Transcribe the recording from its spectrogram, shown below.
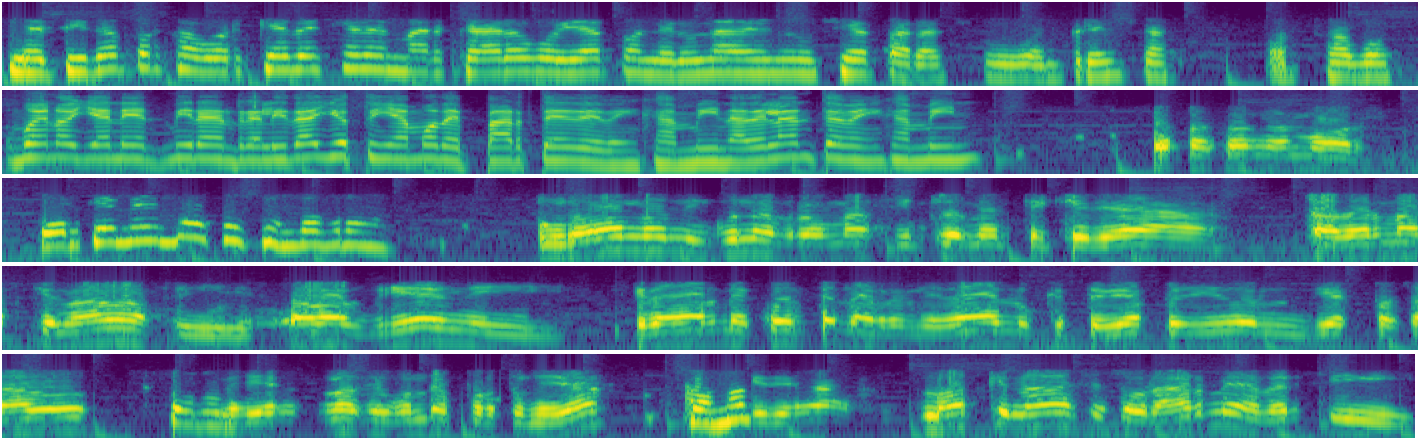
Le pido por favor que deje de marcar o voy a poner una denuncia para su empresa, por favor. Bueno, Janet, mira, en realidad yo te llamo de parte de Benjamín. Adelante, Benjamín. ¿Qué pasó, mi amor? ¿Por qué me estás haciendo broma? No, no es ninguna broma, simplemente quería saber más que nada si estabas bien y quería darme cuenta de la realidad de lo que te había pedido en días pasados. Me dieron una segunda oportunidad. ¿Cómo? Quería más que nada asesorarme a ver si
